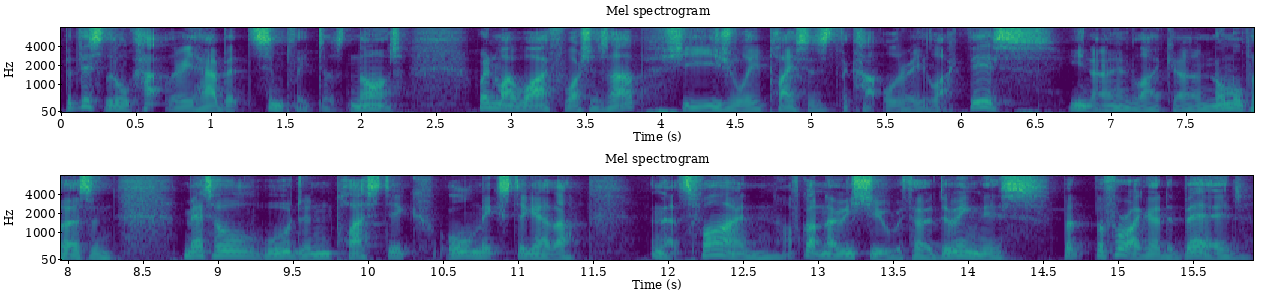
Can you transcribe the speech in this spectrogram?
But this little cutlery habit simply does not. When my wife washes up, she usually places the cutlery like this, you know, like a normal person. Metal, wood and plastic all mixed together. And that's fine, I've got no issue with her doing this, but before I go to bed,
